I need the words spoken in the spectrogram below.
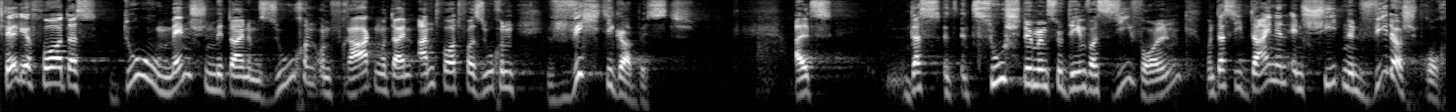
Stell dir vor, dass du Menschen mit deinem Suchen und Fragen und deinen Antwortversuchen wichtiger bist als das Zustimmen zu dem, was sie wollen und dass sie deinen entschiedenen Widerspruch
